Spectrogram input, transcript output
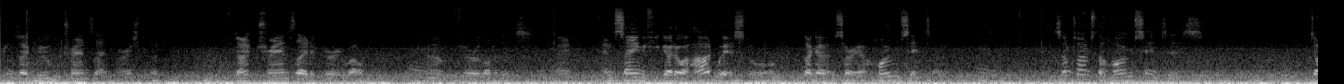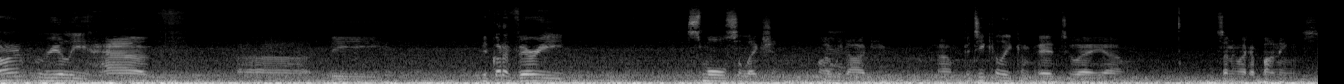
things like Google Translate and the rest of it don't translate it very well um, for a lot of this. And, and same if you go to a hardware store, like a sorry, a home center. Sometimes the home centers don't really have uh, the. They've got a very small selection, I would Mm. argue, um, particularly compared to a um, something like a Bunnings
